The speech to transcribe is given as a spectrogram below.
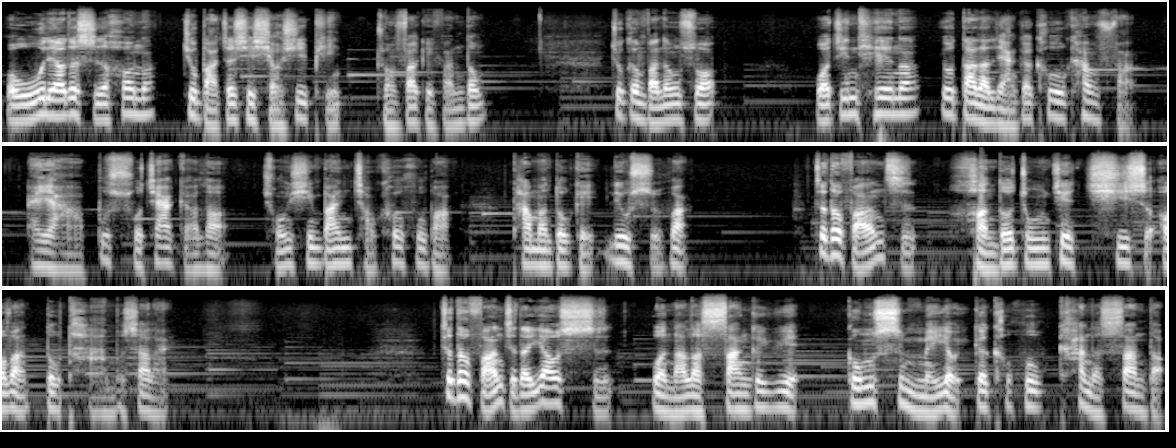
我无聊的时候呢，就把这些小视频转发给房东，就跟房东说，我今天呢又带了两个客户看房，哎呀，不说价格了，重新帮你找客户吧，他们都给六十万，这套房子。很多中介七十二万都谈不下来。这套房子的钥匙我拿了三个月，公司没有一个客户看得上的。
